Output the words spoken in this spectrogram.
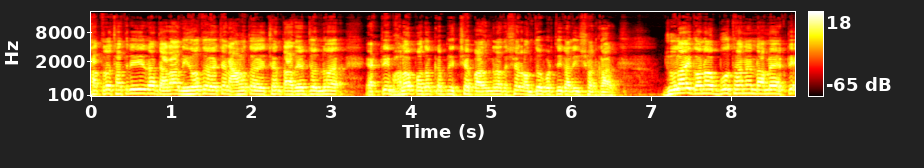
ছাত্রছাত্রীরা যারা নিহত হয়েছেন, আহত হয়েছেন, তাদের জন্য একটি ভালো পদক্ষেপ নিচ্ছে বাংলাদেশের অন্তর্বর্তীকালীন সরকার। জুলাই গণ অভ্যুত্থানের নামে একটি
